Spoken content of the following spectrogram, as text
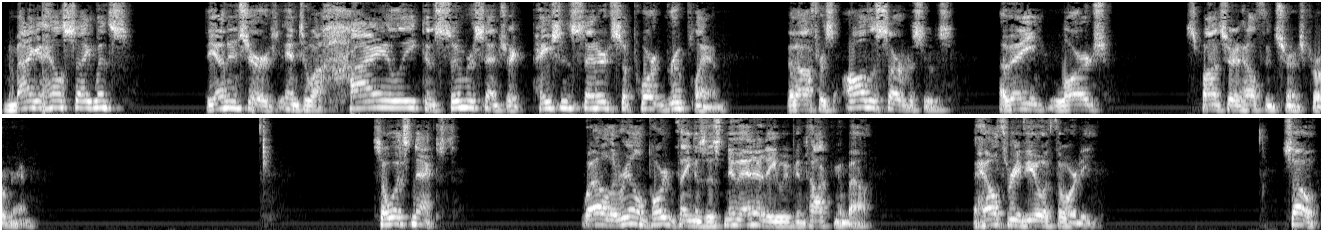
MAGA health segments the uninsured into a highly consumer centric, patient centered support group plan that offers all the services of any large sponsored health insurance program. So, what's next? Well, the real important thing is this new entity we've been talking about the Health Review Authority. So,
